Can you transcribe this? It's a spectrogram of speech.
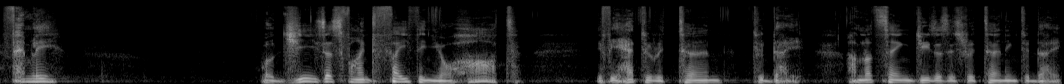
Family, will Jesus find faith in your heart if he had to return today? I'm not saying Jesus is returning today.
